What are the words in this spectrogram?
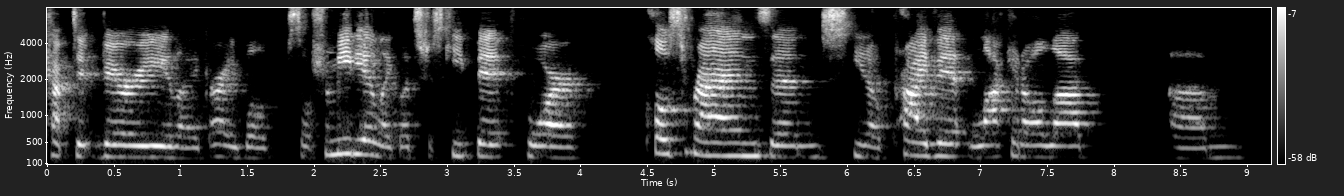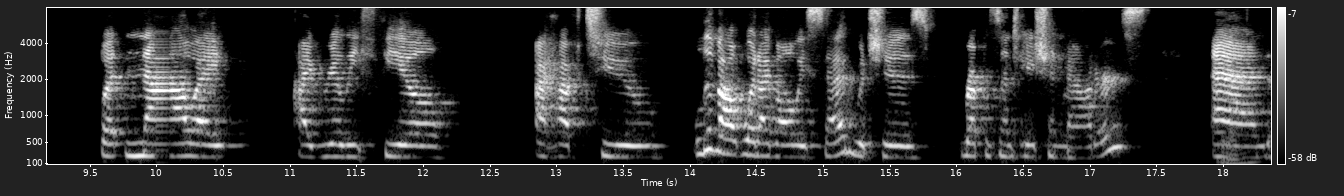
kept it very like, all right, well, social media, like let's just keep it for close friends and you know, private, lock it all up. Um, but now I I really feel I have to live out what I've always said, which is representation matters. And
